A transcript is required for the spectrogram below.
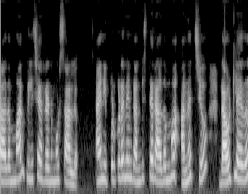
రాదమ్మ అని పిలిచారు రెండు మూడు సార్లు. ఆయన ఇప్పుడు కూడా నేను కనిపిస్తే రాదమ్మ అనొచ్చు. డౌట్ లేదు.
